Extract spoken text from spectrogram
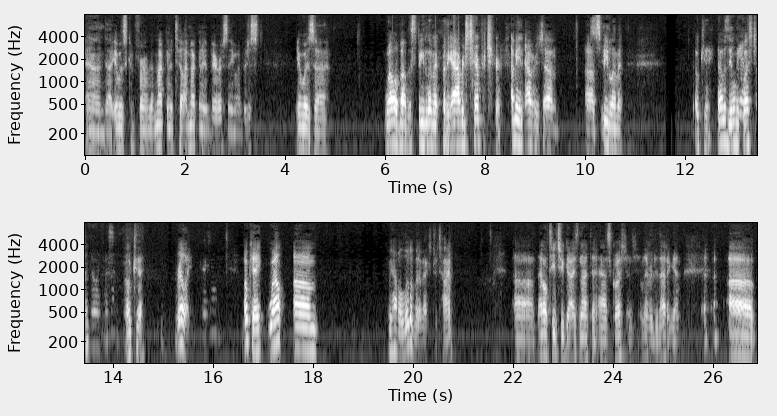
and uh, it was confirmed. I'm not going to tell. I'm not going to embarrass anyone, but just it was uh, well above the speed limit for the average temperature. I mean, average um, uh, speed limit. Okay, that was the only Yeah, question. the only question. Okay, really? Okay, well, um, we have a little bit of extra time. Uh, that'll teach you guys not to ask questions. You'll never do that again. Uh,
